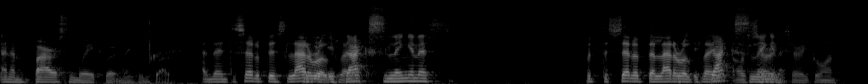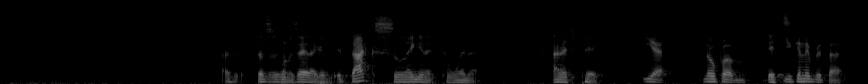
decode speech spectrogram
an embarrassing way to go out 1912. And then to set up this If- lateral if, play, Dak's slinging it, but to set up the lateral if play. Dak's oh, slinging sorry, it- sorry, go on. as, that's what I was going to say. Like if, if Dak's slinging it to win it, and it's picked, Yeah, no problem. it's You can live with that.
